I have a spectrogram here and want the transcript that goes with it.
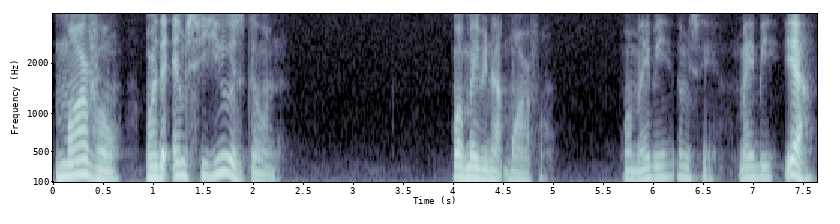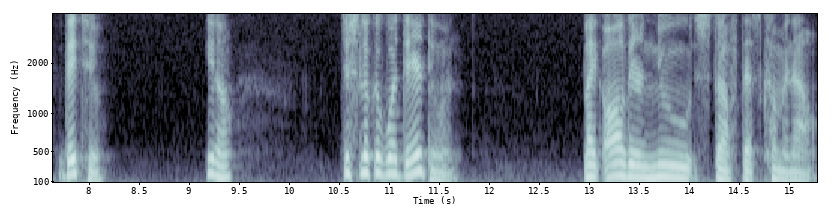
Marvel or the MCU is doing. Well maybe not Marvel. Well maybe let me see. Maybe yeah they too. You know just look at what they're doing like all their new stuff that's coming out.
